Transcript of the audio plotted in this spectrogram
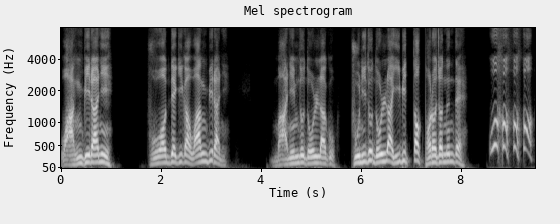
왕비라니 부어대기가 왕비라니 마님도 놀라고 분이도 놀라 입이 떡 벌어졌는데 오호호호!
